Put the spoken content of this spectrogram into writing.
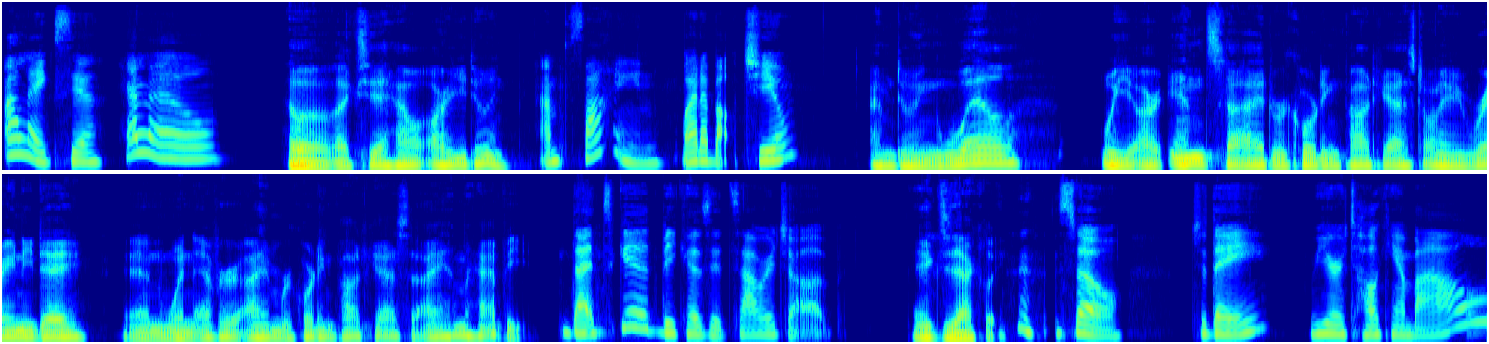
Alexia, hello. Hello, Alexia, how are you doing? I'm fine. What about you? I'm doing well. We are inside recording podcast on a rainy day, and whenever I am recording podcast, I am happy. That's good because it's our job. Exactly. So, today we are talking about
